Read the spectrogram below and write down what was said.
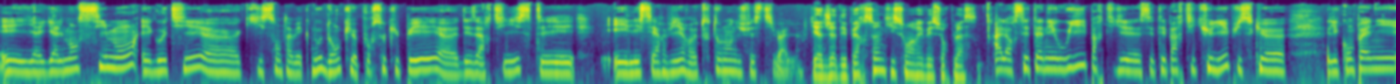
et il y a également Simon et Gauthier qui sont avec nous donc pour s'occuper des artistes et, et les servir tout au long du festival. Il y a déjà des personnes qui sont arrivées sur place. Alors cette année, oui, c'était particulier puisque les compagnies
